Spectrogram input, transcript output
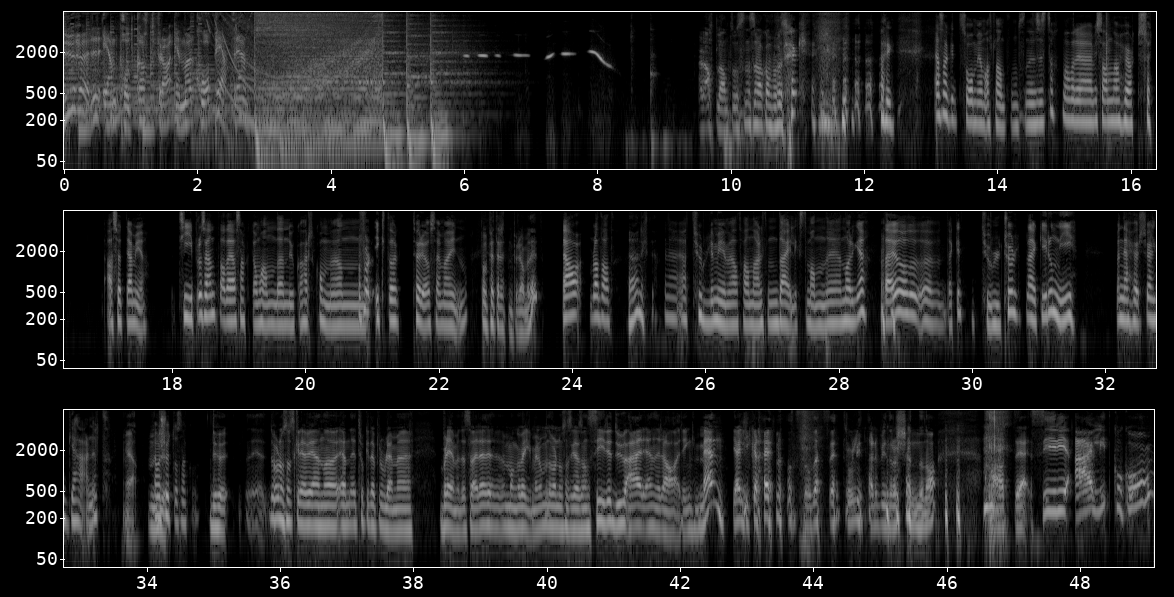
Du hører en podkast fra NRK P3. Er det Atle Antonsen som har kommet på besøk? Jeg har snakket så mye om Atle Antonsen i det siste. Hvis han har hørt 70, ja, 70 er mye. 10% av det jeg snakket om han denne uka her, kommer han ikke til å tørre å se meg i øynene. På P13-programmet ditt? Ja, blant annet. Ja, riktig. Jeg, tuller mye med at han er liksom den deiligste mannen i Norge. Det er jo øh, det er ikke tull-tull. Det er jo ikke ironi. Men jeg høres jo helt gæren ut. Ja. Jeg må du, slutte å snakke om det. du, det var noen som skrev i en, en Jeg tror ikke det problemet ble med, dessverre. Mange å velge mellom. Men det var noen som skrev sånn Siri, du er en raring. Men jeg liker deg! Så jeg tror lytterne begynner å skjønne nå at eh, Siri er litt ko-ko.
